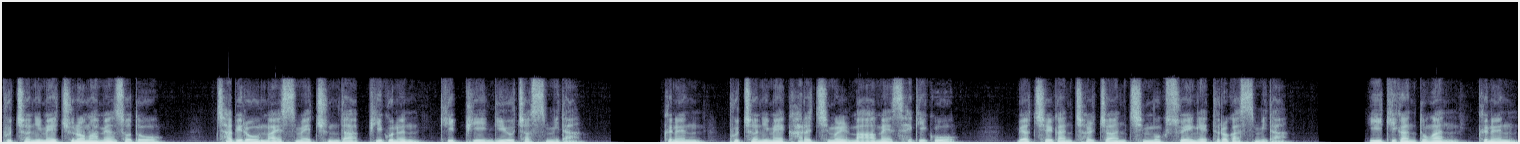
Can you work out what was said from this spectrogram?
부처님의 준엄하면서도 자비로운 말씀에 춘다 비구는 깊이 뉘우쳤습니다. 그는 부처님의 가르침을 마음에 새기고 며칠간 철저한 침묵 수행에 들어갔습니다. 이 기간 동안 그는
